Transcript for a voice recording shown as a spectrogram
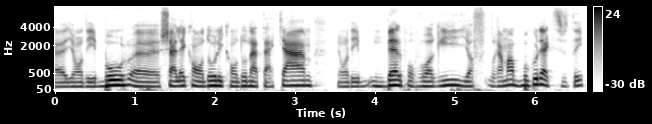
euh, ils ont des beaux euh, chalets condos, les condos Natakam, ils ont des, une belle pourvoirie, il y a vraiment beaucoup d'activités.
